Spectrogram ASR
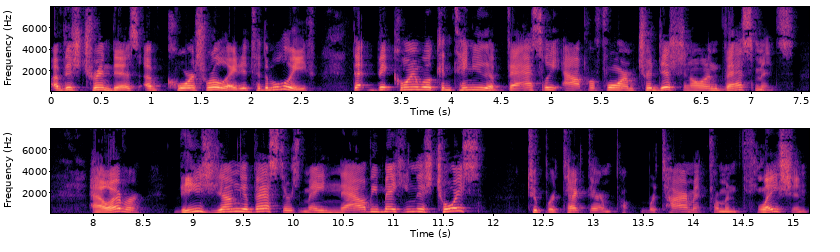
of this trend is, of course, related to the belief that Bitcoin will continue to vastly outperform traditional investments. However, these young investors may now be making this choice to protect their retirement from inflation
